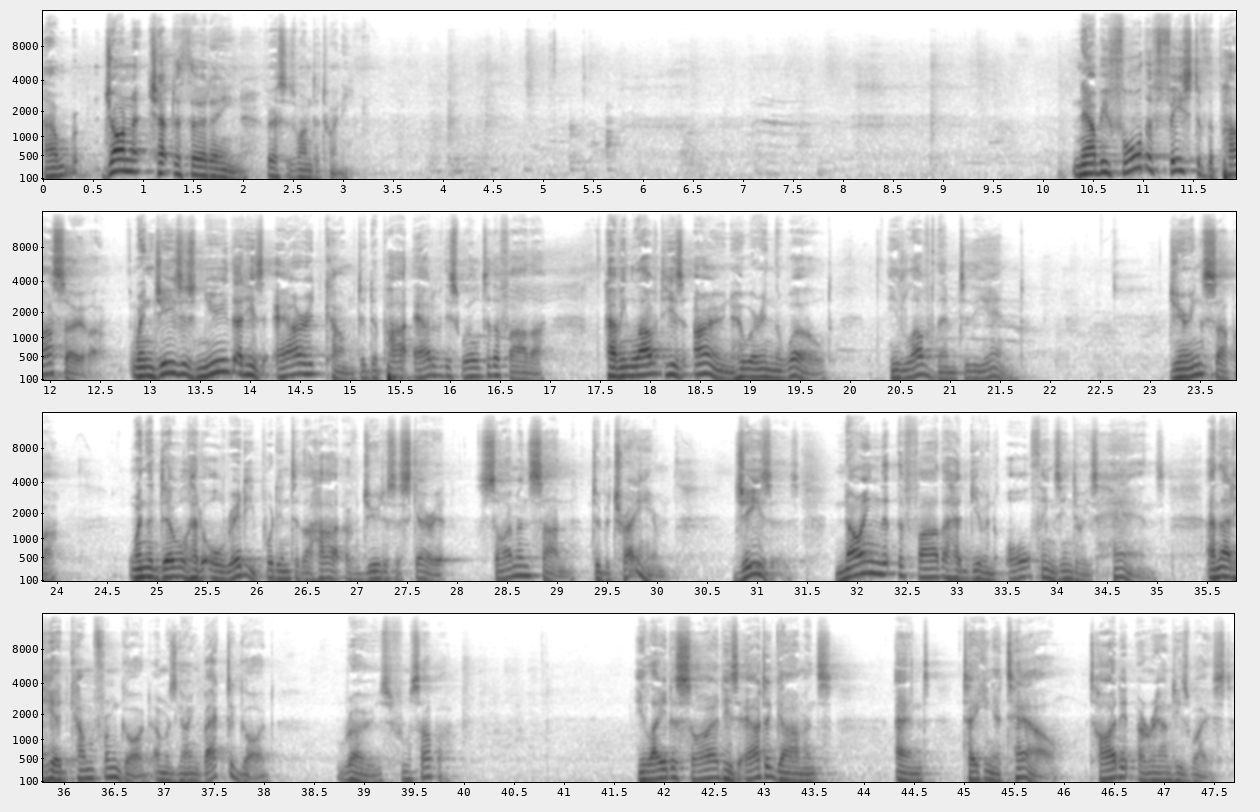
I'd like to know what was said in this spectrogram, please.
Um, John chapter 13, verses 1 to 20. Now, before the feast of the Passover, when Jesus knew that his hour had come to depart out of this world to the Father, having loved his own who were in the world, he loved them to the end. During supper, when the devil had already put into the heart of Judas Iscariot, Simon's son, to betray him, Jesus, knowing that the Father had given all things into his hands, and that he had come from God and was going back to God, rose from supper. He laid aside his outer garments and, taking a towel, tied it around his waist.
